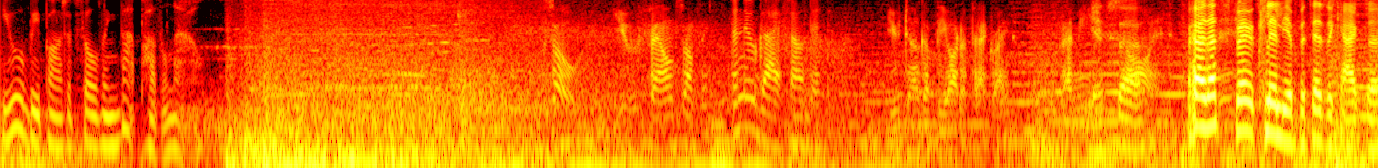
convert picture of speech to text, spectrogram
you'll be part of solving that puzzle now. So, you found something? The new guy found it. You dug up the artifact, right? That means Yes, you sir. saw it. That's very clearly a Bethesda character.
